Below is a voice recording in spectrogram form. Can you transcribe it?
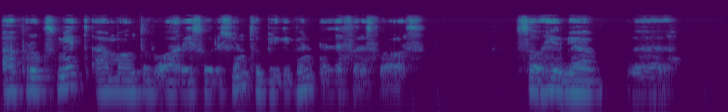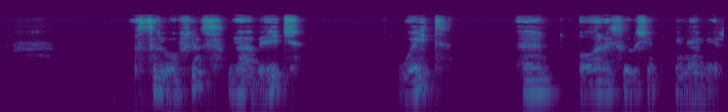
approximate amount of ORS solution to be given in the first four hours. So here we have uh, three options. We have age, weight, and ORS solution in ml.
